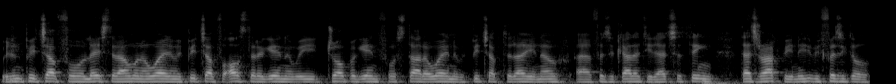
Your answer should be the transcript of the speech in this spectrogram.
we didn't pitch up for Leicester home and away and we pitch up for Ulster again and we drop again for Stade away and we pitch up today you know uh, physicality that's the thing that's rugby you need to be physical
